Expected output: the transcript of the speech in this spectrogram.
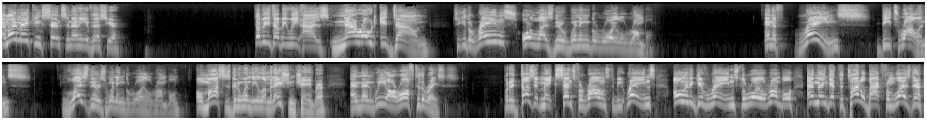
Am I making sense in any of this here? WWE has narrowed it down to either Reigns or Lesnar winning the Royal Rumble. And if Reigns beats Rollins, Lesnar's winning the Royal Rumble, Omos is going to win the Elimination Chamber, and then we are off to the races. But it doesn't make sense for Rollins to beat Reigns, only to give Reigns the Royal Rumble and then get the title back from Lesnar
